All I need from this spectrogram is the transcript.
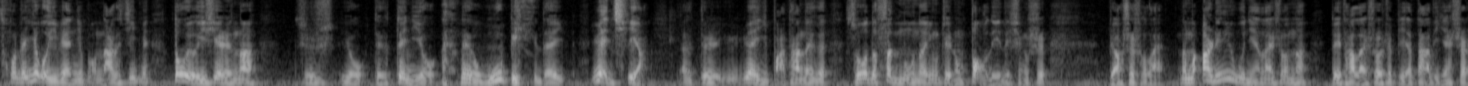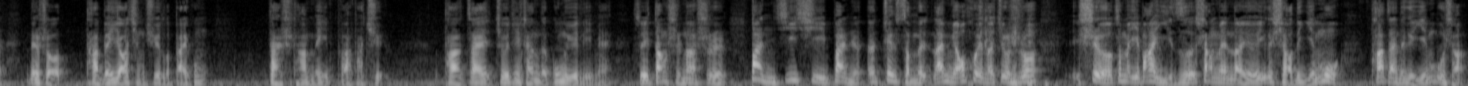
或者右一边，你不哪个极端都有一些人呢，就是有这个对你有 那个无比的怨气啊，呃，就是愿意把他那个所有的愤怒呢，用这种暴力的形式表示出来。那么，二零一五年来说呢，对他来说是比较大的一件事儿。那时候他被邀请去了白宫，但是他没办法去，他在旧金山的公寓里面。所以当时呢是半机器半人，呃，这个怎么来描绘呢？就是说是有这么一把椅子，上面呢有一个小的银幕。他在那个银幕上，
